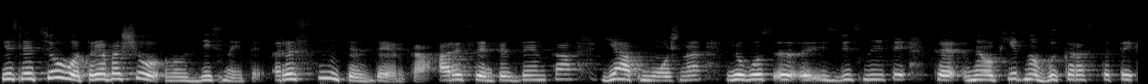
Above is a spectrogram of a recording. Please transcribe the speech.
Після цього треба що здійснити? Ресинтез ДНК. А ресинтез ДНК, як можна його здійснити? Це необхідно використати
